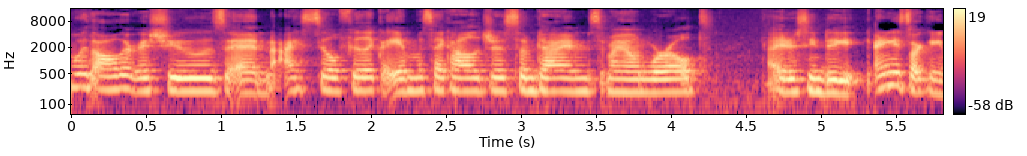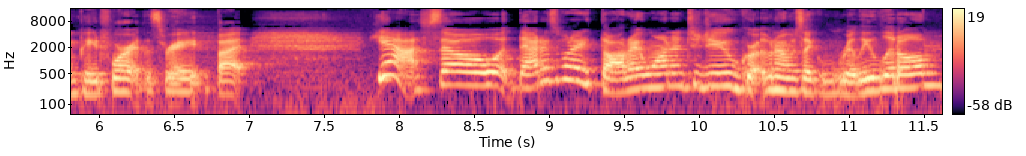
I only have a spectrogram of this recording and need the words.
with all their issues. And I still feel like I am a psychologist sometimes in my own world. I just need to, I need to start getting paid for it at this rate. But yeah, so that is what I thought I wanted to do when I was like really little.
